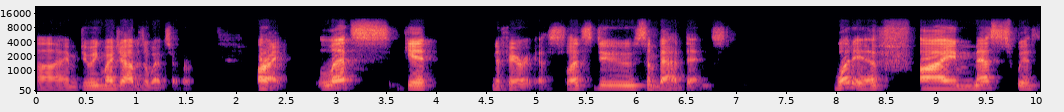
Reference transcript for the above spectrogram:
I'm doing my job as a web server. All right, let's get nefarious. Let's do some bad things. What if I mess with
